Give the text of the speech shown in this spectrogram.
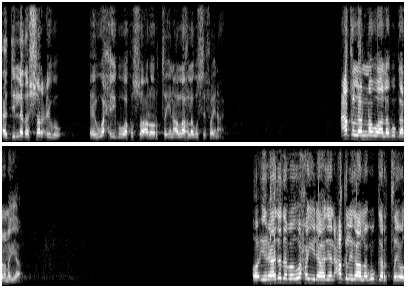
adilada sharcigu waxyigu waa ku soo aroortay in allah lagu sifaynayo. Caqlanna waa lagu garanayaa. Oo iraadadaba waxay yidhaahdeen caqligaa lagu gartay oo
